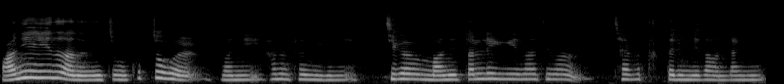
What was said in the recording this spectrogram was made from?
많이는 안 해도 좀코 쪽을 많이 하는 편이긴 해요. 지금 많이 떨리긴 하지만 잘 부탁드립니다, 원장님.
